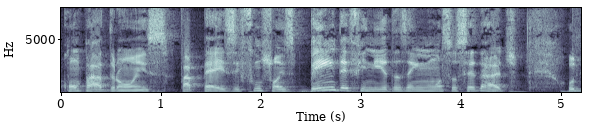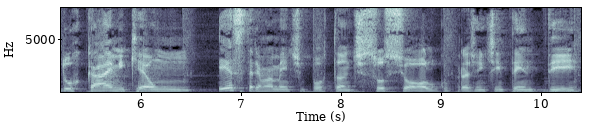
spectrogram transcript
com padrões, papéis e funções bem definidas em uma sociedade. O Durkheim, que é um extremamente importante sociólogo para a gente entender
